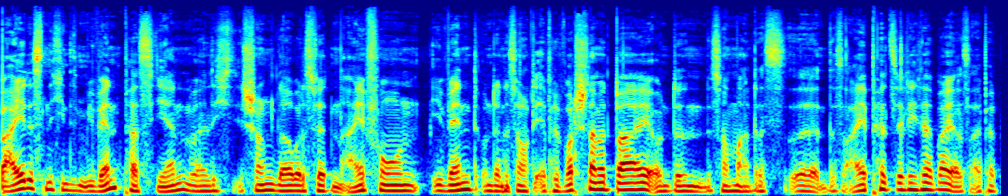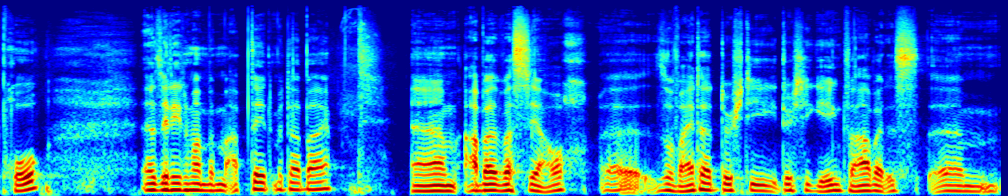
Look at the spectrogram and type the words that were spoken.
beides nicht in diesem Event passieren, weil ich schon glaube, das wird ein iPhone-Event und dann ist noch die Apple Watch damit bei und dann ist nochmal das, äh, das iPad tatsächlich dabei, also das iPad Pro äh, tatsächlich nochmal beim Update mit dabei. Ähm, aber was ja auch äh, so weiter durch die, durch die Gegend war, ist, ähm,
